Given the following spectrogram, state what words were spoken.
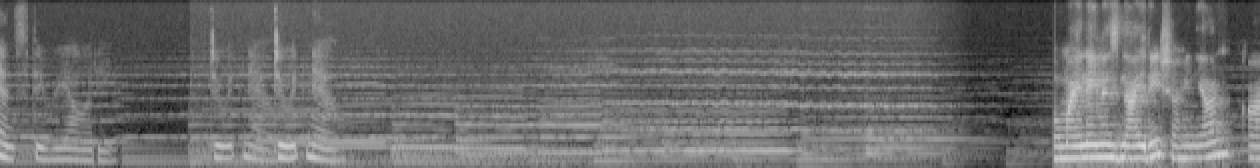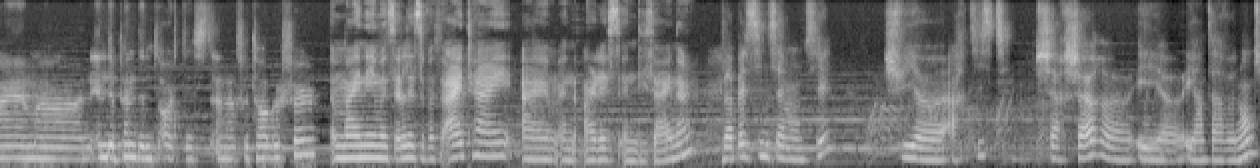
Sense the reality. Do it now. Do it now. My name is Nairi Shahinyan. I'm an independent artist and a photographer. My name is Elizabeth Aitai. I'm an artist and designer. Je m'appelle Cynthia Montier. Je suis euh, artiste, chercheur euh, et, euh, et intervenante.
